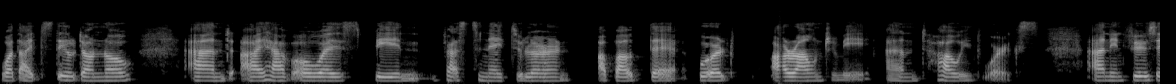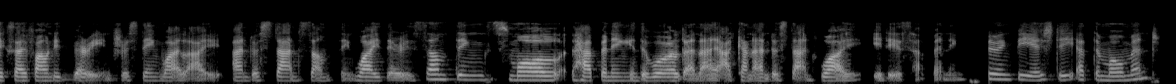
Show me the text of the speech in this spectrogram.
what I still don't know, and I have always been fascinated to learn about the world around me and how it works. And in physics, I found it very interesting while I understand something, why there is something small happening in the world, and I, I can understand why it is happening. Doing PhD at the moment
